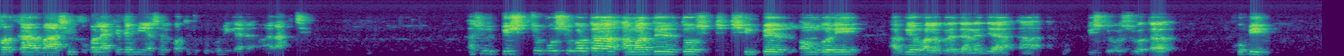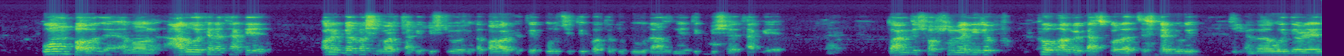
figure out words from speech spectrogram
সরকার বা শিল্পকলা একাডেমি আসলে কতটুকু ভূমিকা রাখছে? আসলে পৃষ্ঠপোষকতা আমাদের তো শিল্পের অঙ্গনে। আপনিও ভালো করে জানেন যে পৃষ্ঠপোষকতা খুবই কম পাওয়া যায় এবং আরও এখানে থাকে অনেক ব্যাপার সেবার থাকে পৃষ্ঠপোষকতা পাওয়ার ক্ষেত্রে পরিচিতি কতটুকু রাজনৈতিক বিষয় থাকে। হ্যাঁ। তো আমি তো সবসময় নিরপেক্ষ ভাবে কাজ করার চেষ্টা করি। ওই ধরনের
